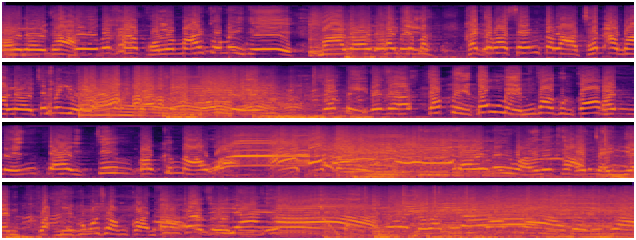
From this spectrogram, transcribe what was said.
ดีเลยค่ะดูนะคะผลไม้ก็ไม่ดี มาเลยใครจะมาใครจะมาเซ้งตลาดฉันเอามาเลยฉันไม่อยู่แล้วกะปิก็เหม็นกะปินะคะกะปิต้องเหม็นค่ะคุณก้องมันเหม็นไปจิ้มปั๊บขึ้นมาว้าวไม่ไหวเลยค่ะใจเย็นสวัสดีคุณผู้ชมก่อนคุณก้าวสุริยาค่ะสวัสดีพี่ก้องค่ะสวัสดีค่ะ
